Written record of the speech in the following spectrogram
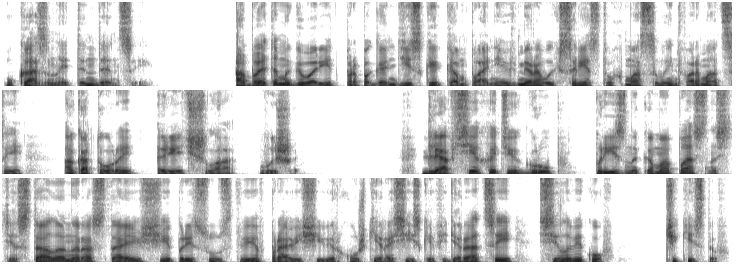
указанной тенденции. Об этом и говорит пропагандистская кампания в мировых средствах массовой информации, о которой речь шла выше. Для всех этих групп признаком опасности стало нарастающее присутствие в правящей верхушке Российской Федерации силовиков, чекистов,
